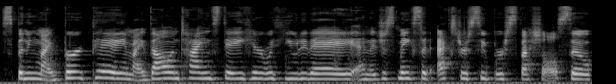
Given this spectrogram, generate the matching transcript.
spending my birthday, my Valentine's Day here with you today, and it just makes it extra super special. So,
